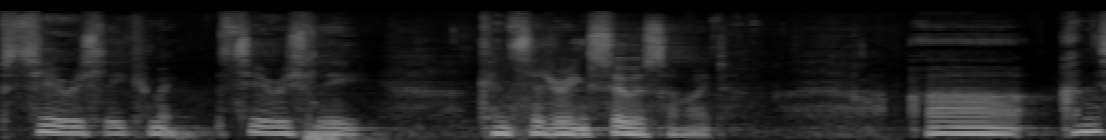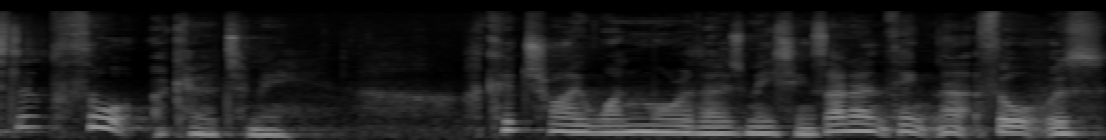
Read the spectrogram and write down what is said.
seriously seriously considering suicide. Uh, and this little thought occurred to me. I could try one more of those meetings. I don't think that thought was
